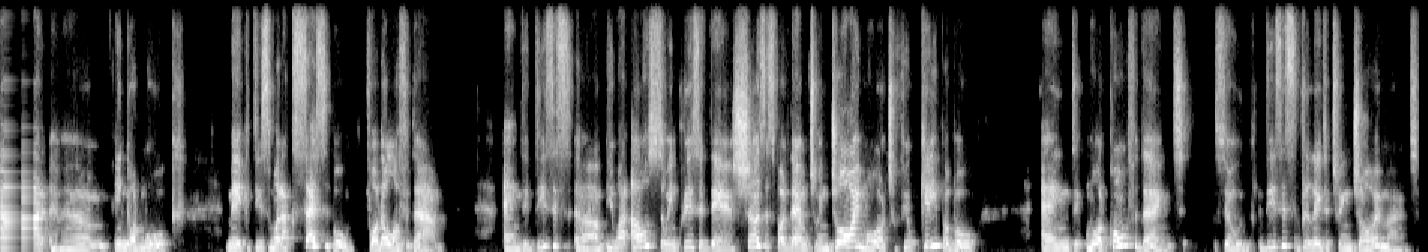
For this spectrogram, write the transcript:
are um, in your MOOC, make this more accessible for all of them. And this is, um, you are also increasing the chances for them to enjoy more, to feel capable and more confident. So this is related to enjoyment.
